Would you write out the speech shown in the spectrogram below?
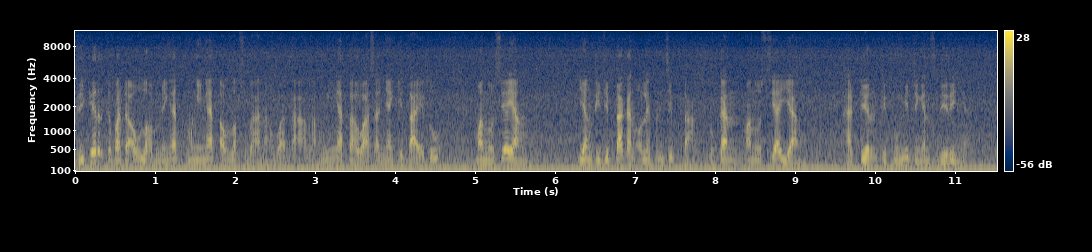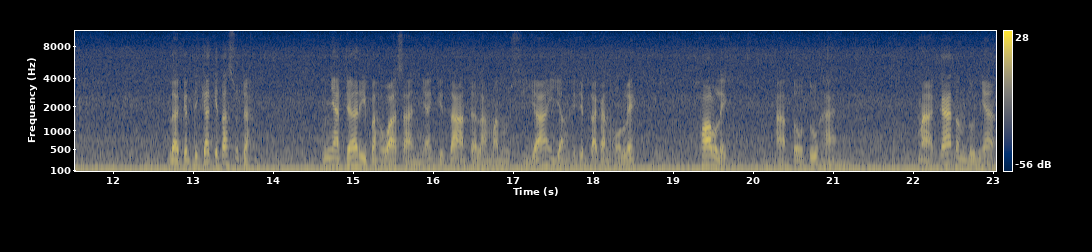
Zikir kepada Allah mengingat mengingat Allah Subhanahu wa taala. Mengingat bahwasanya kita itu manusia yang yang diciptakan oleh pencipta bukan manusia yang hadir di bumi dengan sendirinya. Lah ketika kita sudah menyadari bahwasannya kita adalah manusia yang diciptakan oleh Kholik atau Tuhan maka tentunya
